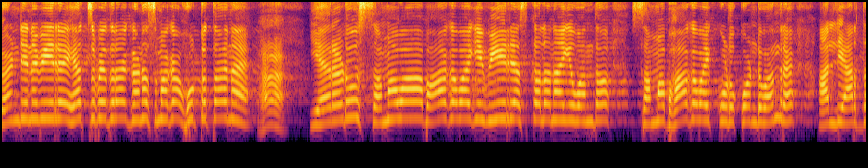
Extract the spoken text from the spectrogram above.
ಗಂಡಿನ ವೀರ್ಯ ಹೆಚ್ಚು ಬಿದ್ರ ಗಣಸ ಮಗ ಹುಟ್ಟುತ್ತಾನೆ. ಎರಡು ಸಮವ ಭಾಗವಾಗಿ ವೀರ್ಯ ಸ್ಖಲನಾಗಿ ಒಂದು ಸಮಭಾಗವಾಗಿ ಕೂಡಿಕೊಂಡು ಅಂದ್ರೆ ಅಲ್ಲಿ ಅರ್ಧ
